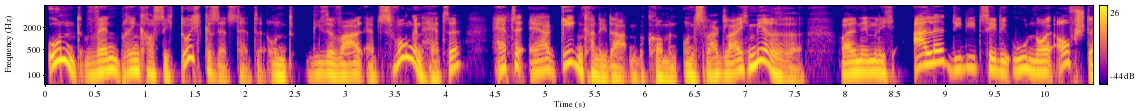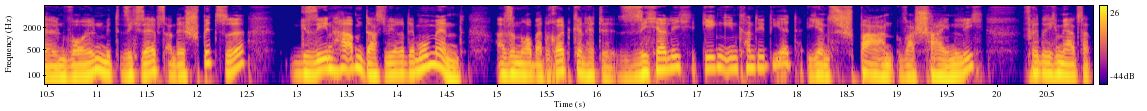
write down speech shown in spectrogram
Und wenn Brinkhaus sich durchgesetzt hätte und diese Wahl erzwungen hätte, hätte er Gegenkandidaten bekommen. Und zwar gleich mehrere. Weil nämlich alle, die die CDU neu aufstellen wollen, mit sich selbst an der Spitze, gesehen haben, das wäre der Moment. Also Norbert Röttgen hätte sicherlich gegen ihn kandidiert, Jens Spahn wahrscheinlich, Friedrich Merz hat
